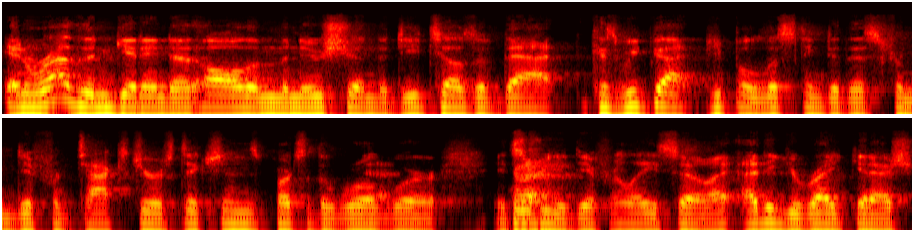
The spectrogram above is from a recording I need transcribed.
and rather than get into all the minutia and the details of that, because we've got people listening to this from different tax jurisdictions, parts of the world yeah. where it's treated differently. So I, I, think you're right, Ganesh.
